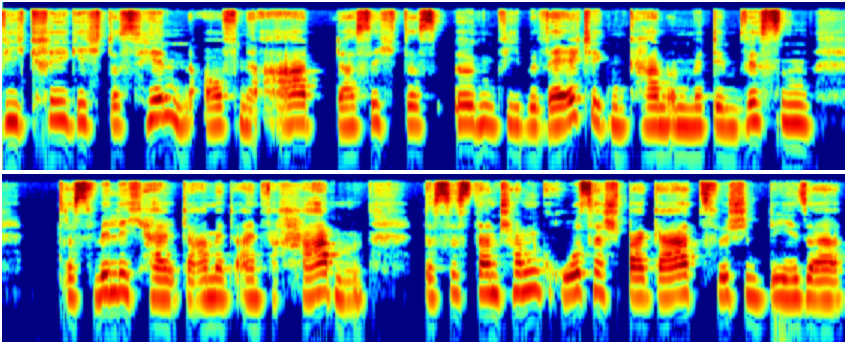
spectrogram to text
wie kriege ich das hin auf eine Art, dass ich das irgendwie bewältigen kann und mit dem Wissen, das will ich halt damit einfach haben. Das ist dann schon ein großer Spagat zwischen dieser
